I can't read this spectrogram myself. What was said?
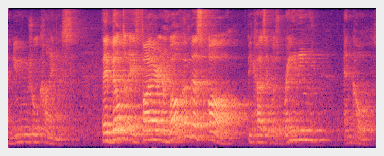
Unusual kindness. They built a fire and welcomed us all because it was raining and cold.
